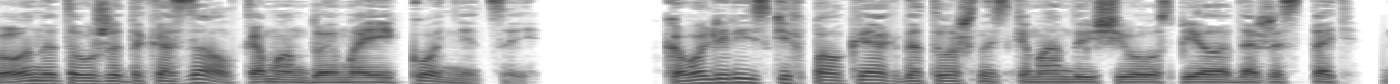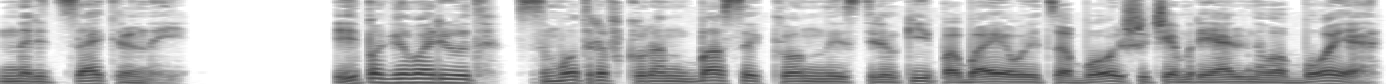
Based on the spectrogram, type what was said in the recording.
Он это уже доказал, командуя моей конницей. В кавалерийских полках дотошность командующего успела даже стать нарицательной. И, поговаривают, смотров Куранбасы конные стрелки побаиваются больше, чем реального боя.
